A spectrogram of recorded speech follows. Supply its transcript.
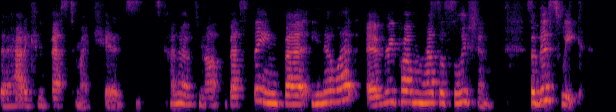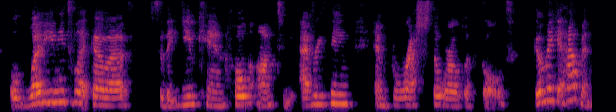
that I had to confess to my kids. It's kind of not the best thing, but you know what? Every problem has a solution. So this week, what do you need to let go of so that you can hold on to everything and brush the world with gold? Go make it happen.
